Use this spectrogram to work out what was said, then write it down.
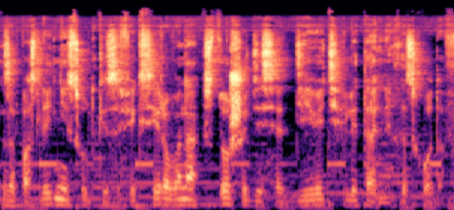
За последние сутки зафиксировано 169 летальных исходов.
